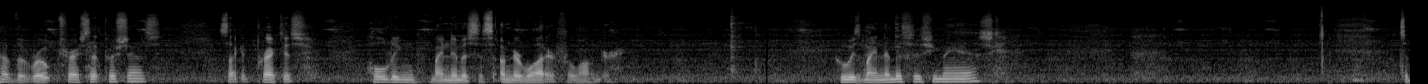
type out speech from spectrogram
of the rope tricep pushdowns, so I could practice holding my nemesis underwater for longer. Who is my nemesis, you may ask? It's a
